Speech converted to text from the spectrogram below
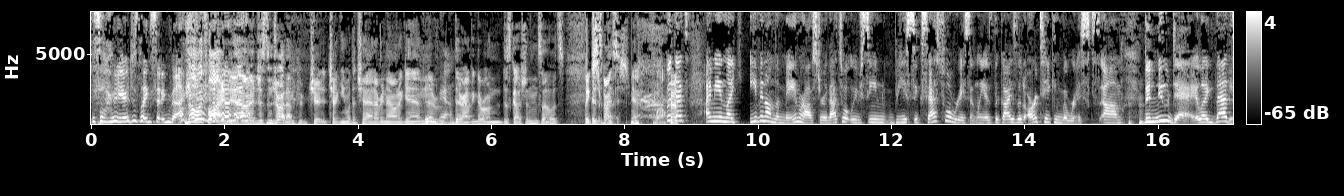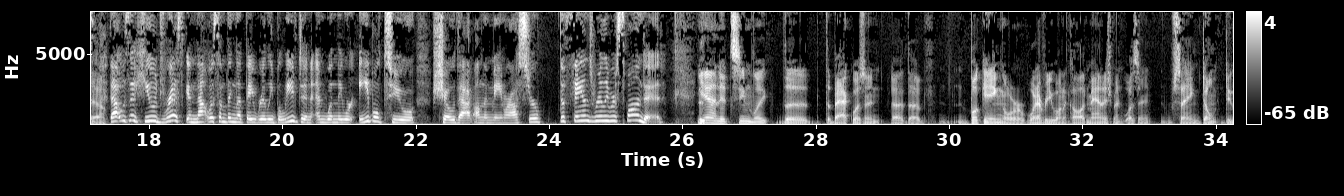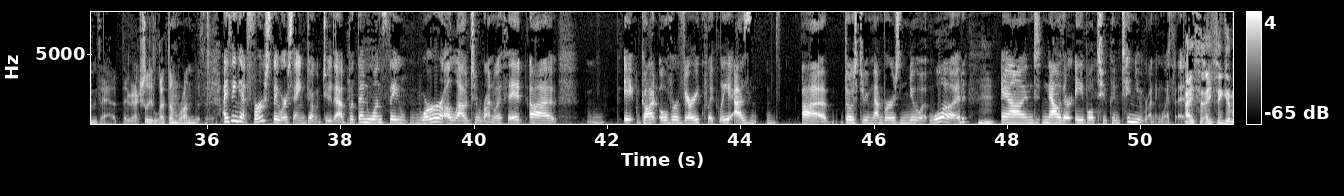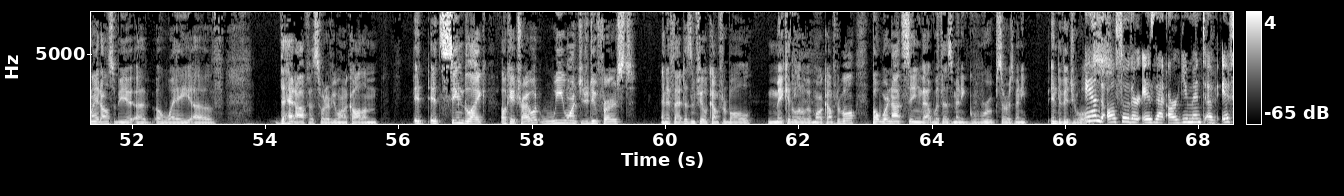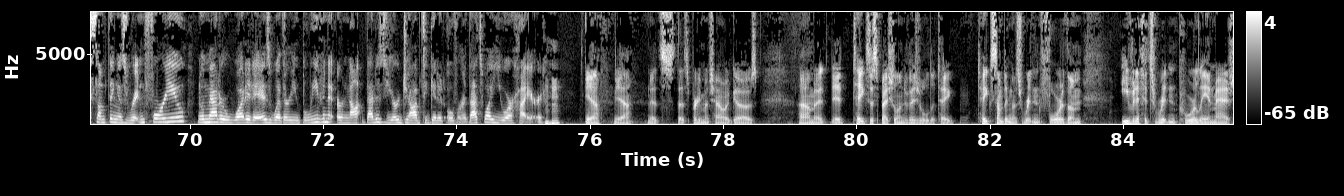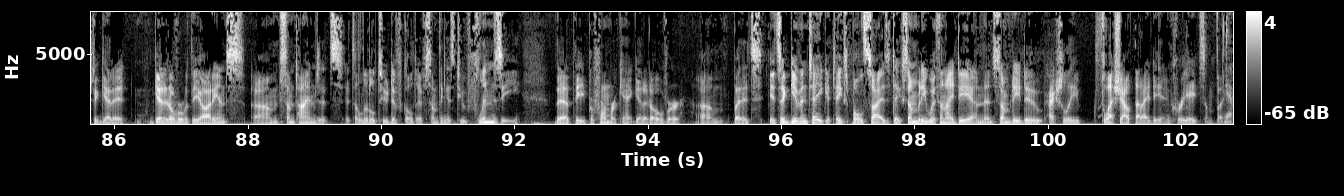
Sorry, you're just like sitting back. No, it's fine. Yeah, I just enjoy it. I'm ch- checking with the chat every now and again. They're, Yeah. they're having their own discussion, so it's Big it's surprise. nice. Yeah. Well, But that's, I mean, like, even on the main roster, that's what we've seen be successful recently is the guys that are taking the risks. Um, the New Day, like, that's, Yeah. that was a huge risk, and that was something that they really believed in. And when they were able to show that on the main roster, the fans really responded. Yeah, and it seemed like the the back wasn't uh, the booking or whatever you want to call it. Management wasn't saying don't do that. They actually let them run with it. I think at first they were saying don't do that, but then once they were allowed to run with it, uh, it got over very quickly as uh, those three members knew it would, and now they're able to continue running with it. I, th- I think it might also be a, a way of the head office, whatever you want to call them. It it seemed like okay, try what we want you to do first, and if that doesn't feel comfortable, make it a little bit more comfortable. But we're not seeing that with as many groups or as many individuals. and also, there is that argument of if something is written for you, no matter what it is, whether you believe in it or not, that is your job to get it over. That's why you are hired. Yeah, yeah, it's that's pretty much how it goes. Um, and it it takes a special individual to take take something that's written for them even if it's written poorly and managed to get it get it over with the audience, um, sometimes it's it's a little too difficult if something is too flimsy that the performer can't get it over. Um, but it's it's a give and take. It takes both sides. It takes somebody with an idea and then somebody to actually flesh out that idea and create something. Yeah.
